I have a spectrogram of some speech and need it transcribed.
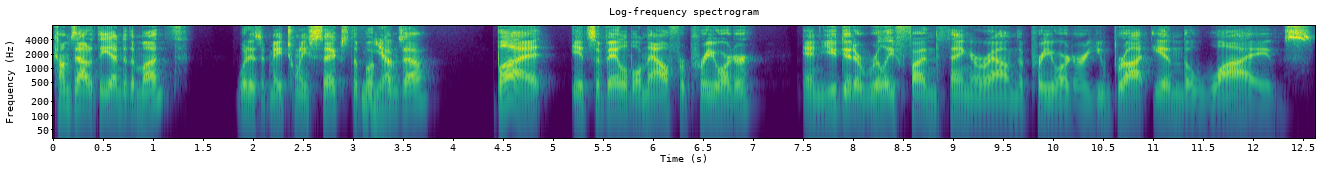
Comes out at the end of the month. What is it? May 26th, the book yep. comes out. But it's available now for pre order and you did a really fun thing around the pre-order. You brought in the wives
